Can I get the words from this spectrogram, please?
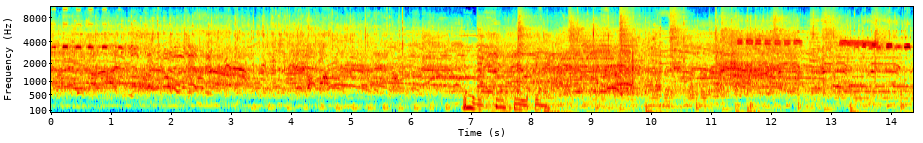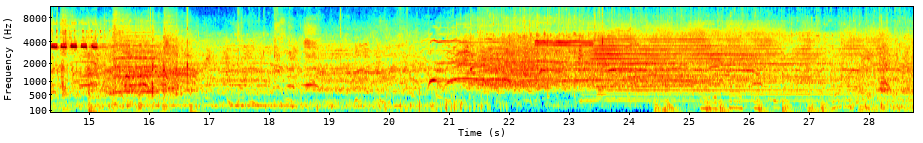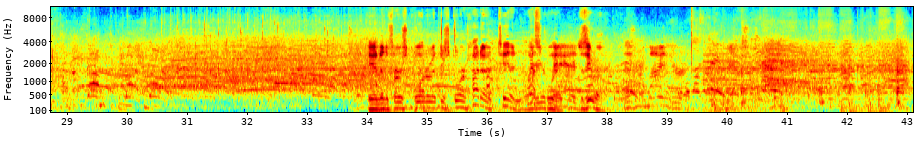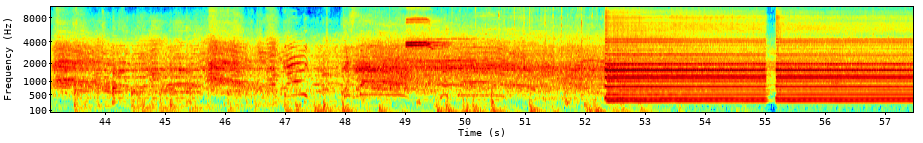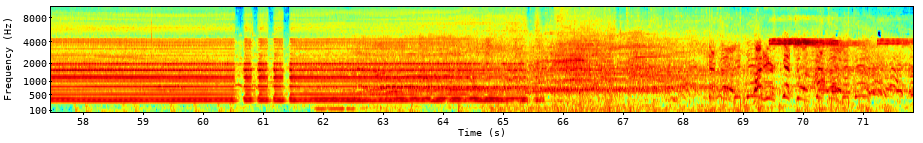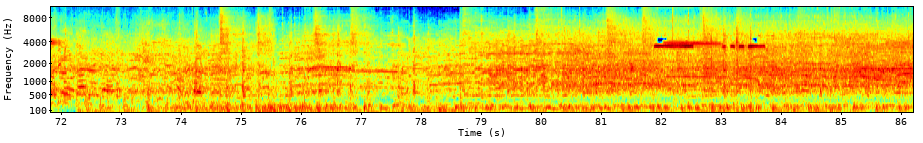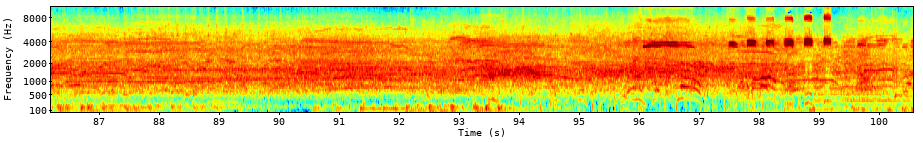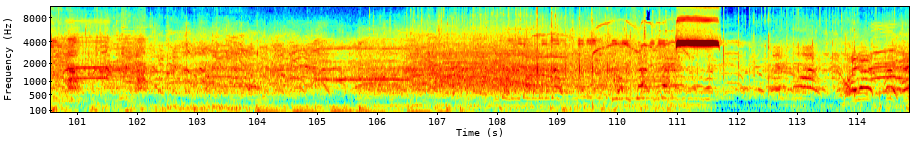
David Cross on the. End of the first quarter with your score, Hutto 10, Westwood 0. Right here, get to him, get to him.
